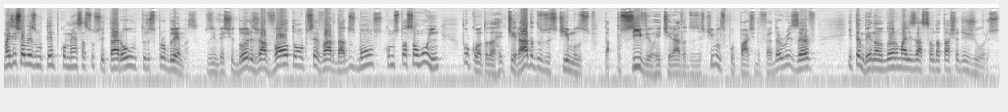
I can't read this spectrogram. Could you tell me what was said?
Mas isso ao mesmo tempo começa a suscitar outros problemas. Os investidores já voltam a observar dados bons como situação ruim por conta da retirada dos estímulos, da possível retirada dos estímulos por parte do Federal Reserve e também na normalização da taxa de juros.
